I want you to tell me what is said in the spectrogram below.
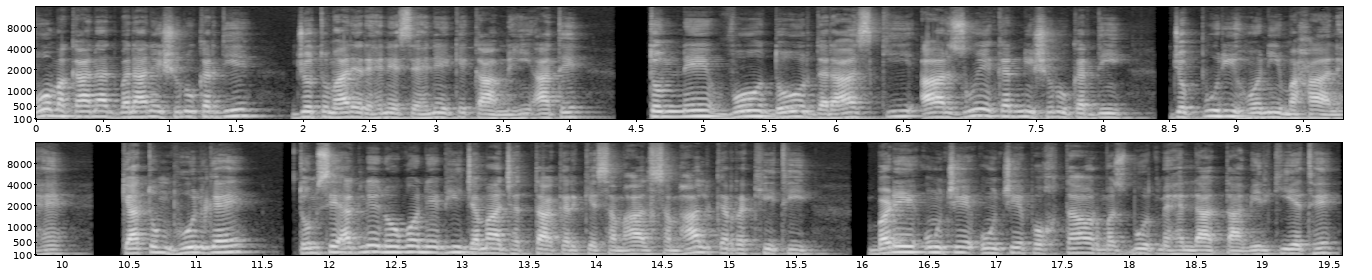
وہ مکانات بنانے شروع کر دیے جو تمہارے رہنے سہنے کے کام نہیں آتے۔ تم نے وہ دور دراز کی آرزوئیں کرنی شروع کر دیں جو پوری ہونی محال ہیں۔ کیا تم بھول گئے؟ تم سے اگلے لوگوں نے بھی جمع جھتا کر کے سنبھال سنبھال کر رکھی تھی۔ بڑے اونچے اونچے پختہ اور مضبوط محلات تعمیر کیے تھے۔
